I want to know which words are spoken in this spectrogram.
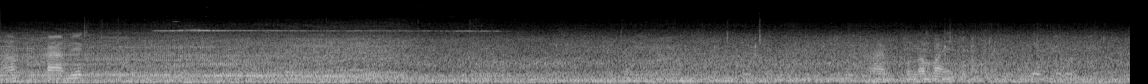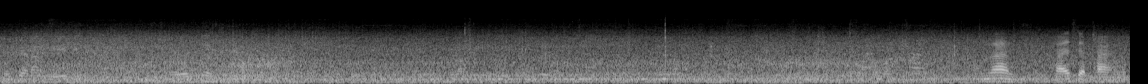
เอาขามเล็ก อ่าผลไม้ร้านขายเสื้อผ้าครับ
